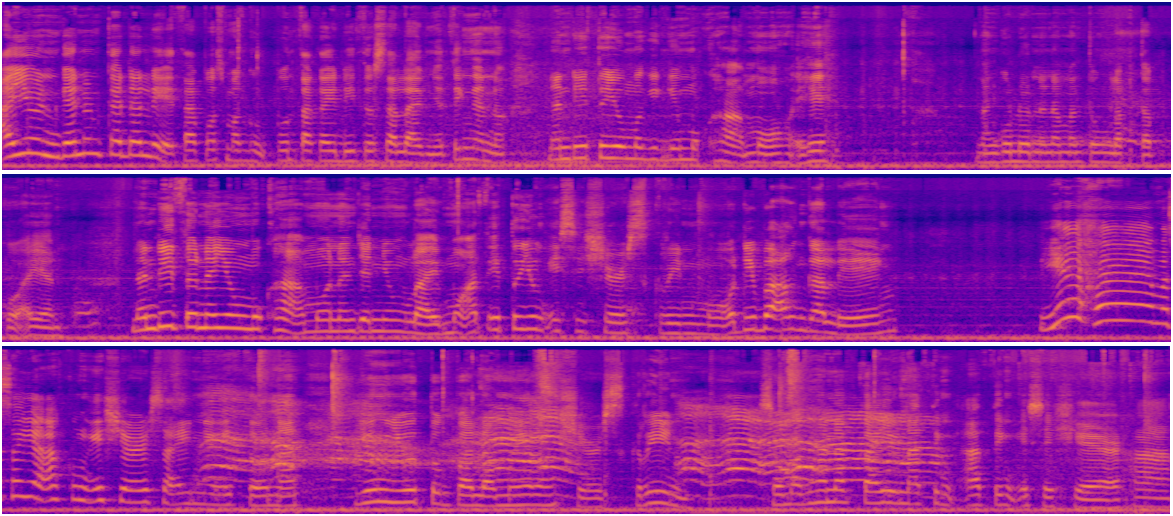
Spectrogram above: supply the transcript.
Ayun, ganun kadali. Tapos, magpunta kayo dito sa live nyo. Tingnan no, nandito yung magiging mukha mo. Eh, Nanggulo na naman tong laptop ko. Ayan. Nandito na yung mukha mo, nandyan yung live mo, at ito yung isi-share screen mo. O, diba ang galing? Yeah! Masaya akong i-share sa inyo ito na yung YouTube pala mayroong share screen. So, maghanap tayo nating ating isi-share, ha?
